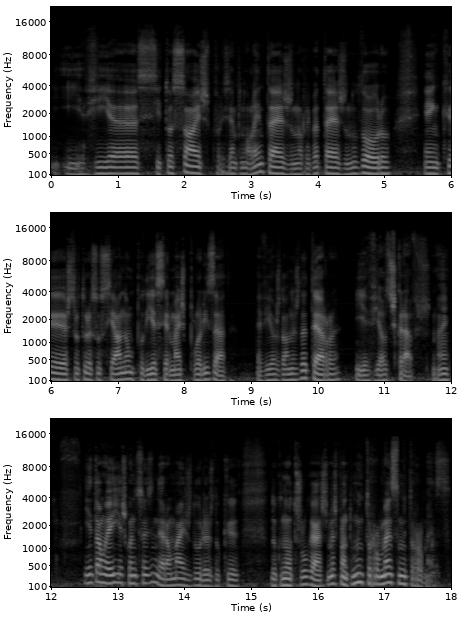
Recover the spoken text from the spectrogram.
E havia situações, por exemplo, no Alentejo, no Ribatejo, no Douro, em que a estrutura social não podia ser mais polarizada. Havia os donos da terra e havia os escravos, não é? E então aí as condições ainda eram mais duras do que, do que noutros lugares. Mas pronto, muito romance, muito romance.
